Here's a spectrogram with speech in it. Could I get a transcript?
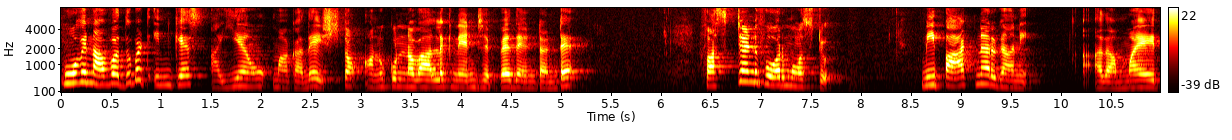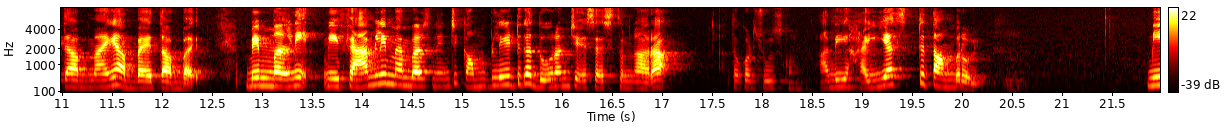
మూవీ నవ్వద్దు బట్ ఇన్ కేస్ అయ్యాము మాకు అదే ఇష్టం అనుకున్న వాళ్ళకి నేను చెప్పేది ఏంటంటే ఫస్ట్ అండ్ ఫార్మోస్ట్. మీ పార్ట్నర్ కానీ అది అమ్మాయి అయితే అమ్మాయి అబ్బాయి అయితే అబ్బాయి మిమ్మల్ని మీ ఫ్యామిలీ మెంబర్స్ నుంచి కంప్లీట్గా దూరం చేసేస్తున్నారా? అదొకటి చూసుకోండి అది హయ్యెస్ట్ తంబ్రూల్ మీ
